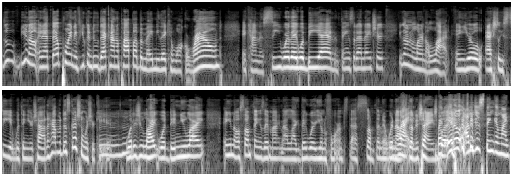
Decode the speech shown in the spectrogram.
Do you know and at that point if you can do that kind of pop-up and maybe they can walk around and kind of see where they would be at and things of that nature you're going to learn a lot and you'll actually see it within your child and have a discussion with your kid. Mm-hmm. What did you like? What didn't you like? And you know some things they might not like. They wear uniforms. That's something that we're not Right. going to change But, it'll I'm just thinking like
